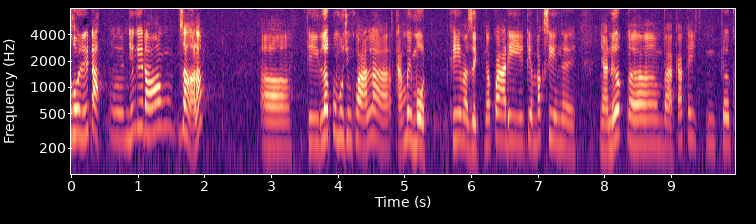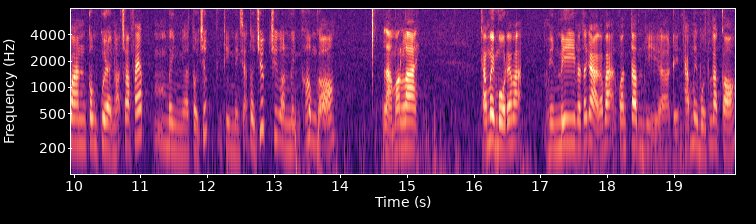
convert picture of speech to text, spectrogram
hồi đấy đọc ừ, những cái đó dở lắm à, thì lớp công vụ chứng khoán là tháng 11 khi mà dịch nó qua đi tiêm vaccine rồi nhà nước ờ, và các cái cơ quan công quyền họ cho phép mình ờ, tổ chức thì mình sẽ tổ chức chứ còn mình không có làm online tháng 11 em ạ Huyền My và tất cả các bạn quan tâm thì đến tháng 11 chúng ta có.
